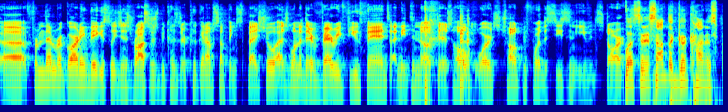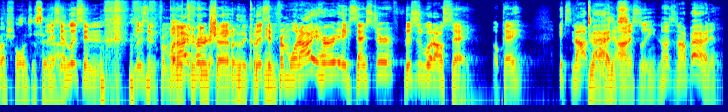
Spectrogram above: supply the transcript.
uh from them regarding Vegas Legion's rosters because they're cooking up something special. As one of their very few fans, I need to know if there's hope or it's chalk before the season even starts. Listen, it's not the good kind of special. I'll just say listen, that. Listen, listen, From what I've heard, Chad? Are they cooking? listen, from what I heard, Exenster, this is what I'll say. Okay, it's not Dude, bad, honestly. No, it's not bad.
